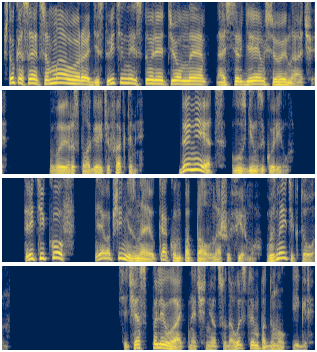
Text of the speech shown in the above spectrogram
Что касается Мауэра, действительно история темная, а с Сергеем все иначе. Вы располагаете фактами? Да нет, Лузгин закурил. Третьяков, я вообще не знаю, как он попал в нашу фирму. Вы знаете, кто он? Сейчас поливать начнет, с удовольствием подумал Игорь.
